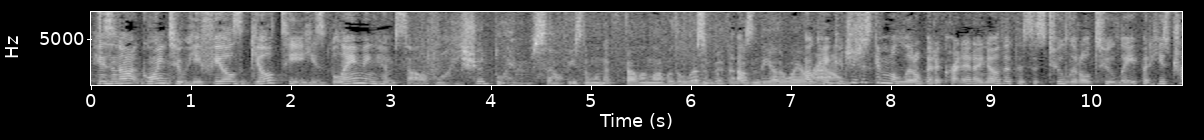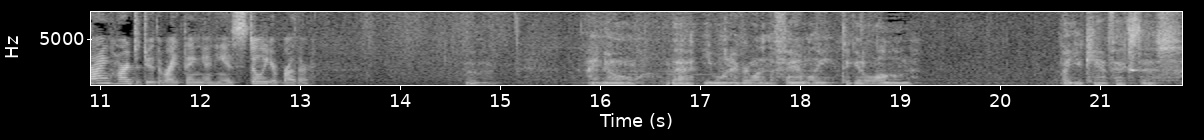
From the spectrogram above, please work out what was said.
He's not going to. He feels guilty. He's blaming himself. Well, he should blame himself. He's the one that fell in love with Elizabeth. It wasn't the other way around. Okay, could you just give him a little bit of credit? I know that this is too little too late, but he's trying hard to do the right thing and he is still your brother. Lulu, I know that you want everyone in the family to get along, but you can't fix this.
